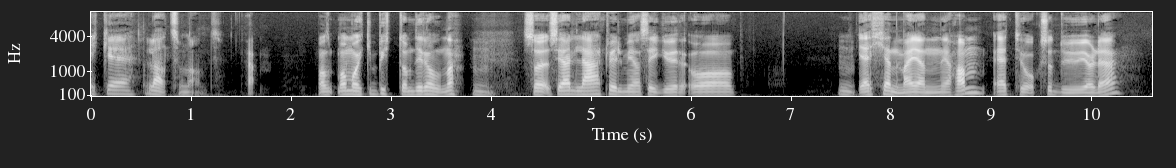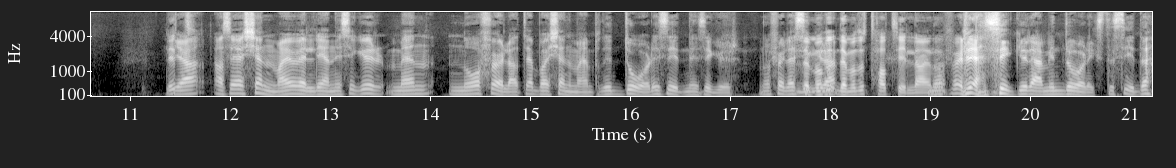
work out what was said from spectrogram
Ikke late som noe annet. Man, man må ikke bytte om de rollene. Mm. Så, så jeg har lært veldig mye av Sigurd, og Mm. jeg kjenner meg igjen i ham. Jeg tror også du gjør det. Litt. Ja, altså jeg kjenner meg jo veldig igjen i Sigurd, men nå føler jeg at jeg bare kjenner meg igjen på de dårlige sidene i Sigurd. Nå føler jeg det, må du, det må du ta til deg. nå nå føler jeg Sigurd er min dårligste side.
